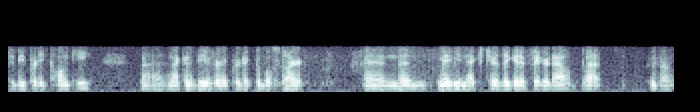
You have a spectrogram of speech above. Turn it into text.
to be pretty clunky. Uh, it's not going to be a very predictable start, and then maybe next year they get it figured out, but who knows?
